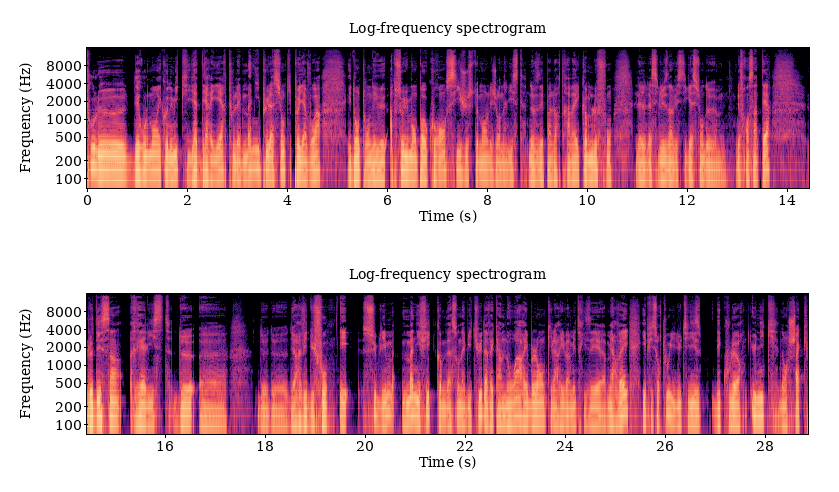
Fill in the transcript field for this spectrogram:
tout le déroulement économique qu'il y a derrière, toutes les manipulations qu'il peut y avoir et dont on n'est absolument pas au courant si justement les journalistes ne faisaient pas leur travail comme le font la cellule d'investigation de, France Inter. Le dessin réaliste de, euh, de, Dufaux est sublime, magnifique comme à son habitude, avec un noir et blanc qu'il arrive à maîtriser à merveille. Et puis surtout, il utilise des couleurs uniques dans chaque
